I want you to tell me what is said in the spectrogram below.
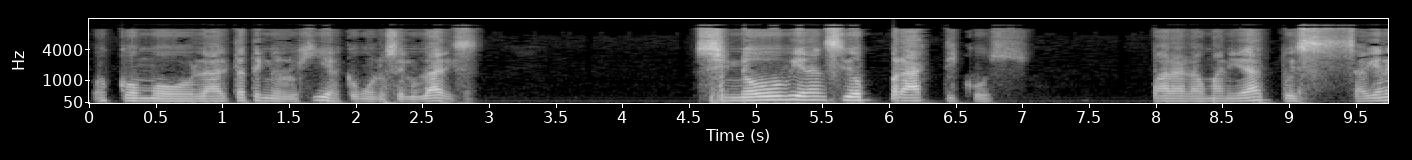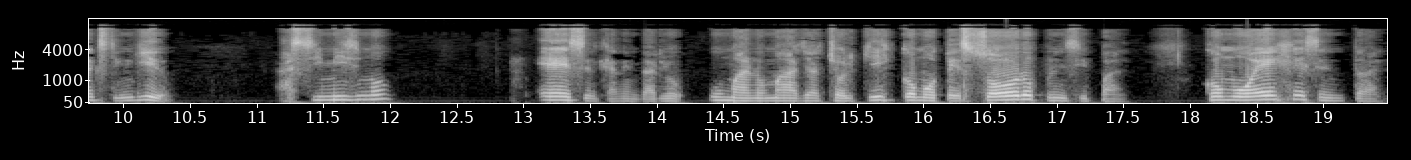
o como la alta tecnología, como los celulares. Si no hubieran sido prácticos para la humanidad, pues se habían extinguido. Asimismo, es el calendario humano maya Cholquí como tesoro principal, como eje central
